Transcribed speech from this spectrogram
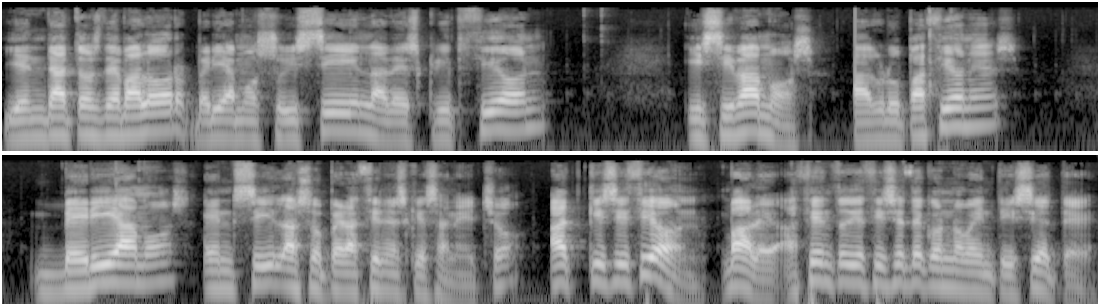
y en datos de valor veríamos su ISIN, la descripción. Y si vamos a agrupaciones, veríamos en sí las operaciones que se han hecho. Adquisición, vale, a 117,97.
